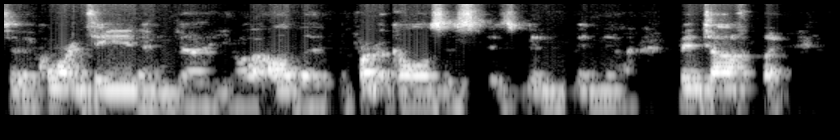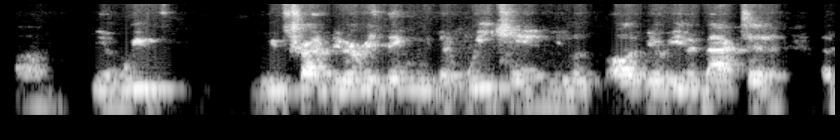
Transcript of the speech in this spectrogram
to the quarantine and uh, you know all the, the protocols has, has been been uh, been tough. But um, you know we've we've tried to do everything that we can. You look all you know even back to uh,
